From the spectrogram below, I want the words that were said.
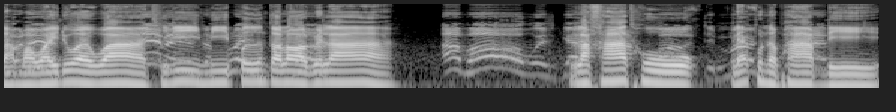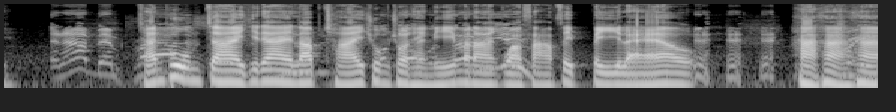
จำเอาไว้ด้วยว่าที่นี่มีปืนตลอดเวลา ราคาถูกและคุณภาพดี ฉันภูมิใจที่ได้รับใช้ชุมชนแห่งนี้มานานกว่า 30 ปีแล้วฮ่าฮ่าฮ่า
